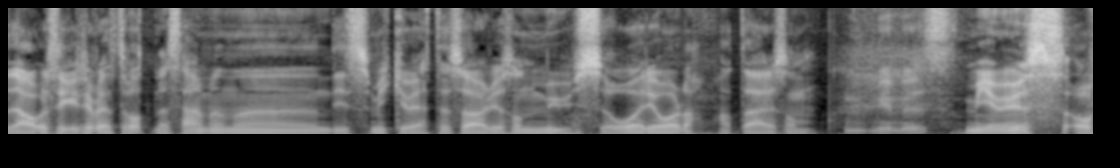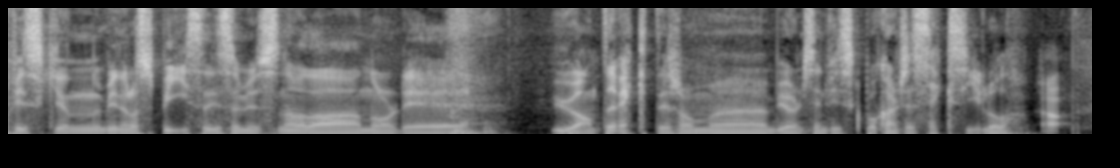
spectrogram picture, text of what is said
det har vel sikkert de fleste fått med seg, men uh, de som ikke vet det, så er det jo sånn museår i år, da. At det er sånn M- Mye mus. mye mus, og fisken begynner å spise disse musene, og da når de uante vekter som uh, Bjørn sin fisk på kanskje seks kilo, da. Ja,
